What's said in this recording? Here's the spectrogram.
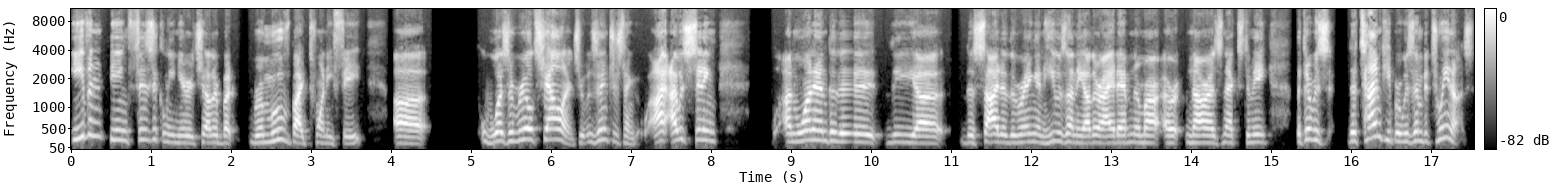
even being physically near each other, but removed by 20 feet, uh, was a real challenge. It was interesting. I, I, was sitting on one end of the the uh, the side of the ring, and he was on the other. I had Abner Mar- Mares next to me, but there was the timekeeper was in between us,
